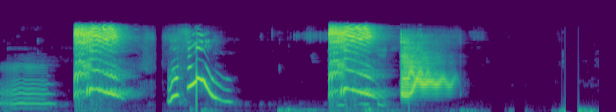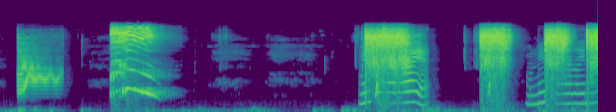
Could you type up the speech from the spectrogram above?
อ่าวูฟู ไม่แฟร์เลยอะ มันไม่แฟร์เลยนะ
